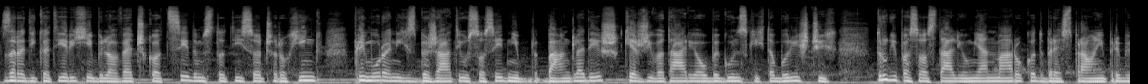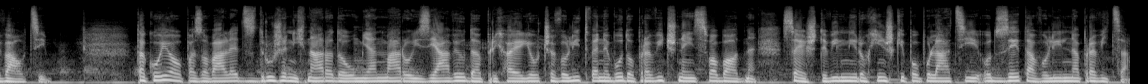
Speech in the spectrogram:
zaradi katerih je bilo več kot 700 tisoč rohing primoranih zbežati v sosednji Bangladeš, kjer životarijo v begunskih taboriščih, drugi pa so ostali v Mjanmaru kot brezpravni prebivalci. Tako je opazovalec Združenih narodov v Mjanmaru izjavil, da prihajajoče volitve ne bodo pravične in svobodne, saj je številni rohinjski populaciji odzeta volilna pravica.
